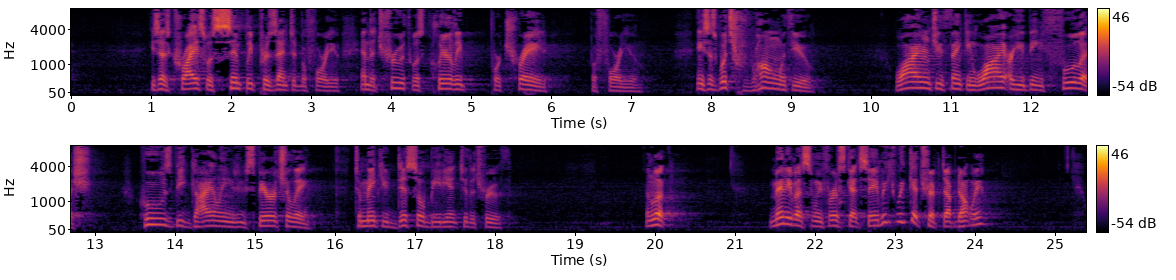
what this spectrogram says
He says Christ was simply presented before you, and the truth was clearly portrayed before you. He says, What's wrong with you? Why aren't you thinking? Why are you being foolish? Who's beguiling you spiritually to make you disobedient to the truth? And look, many of us, when we first get saved, we, we get tripped up, don't we?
